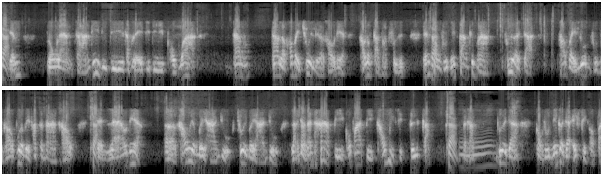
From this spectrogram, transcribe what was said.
ครับฉะนั้นโรงแรมสถานที่ดีๆทำเลดีๆ ผมว่า ถ้าถ้าเราเข้าไปช่วยเหลือเขาเนี่ยเขาต้องกลับมาฟื้นดังนั้นครับกองทุนนี้ตั้งขึ้นมา เพื่อจะเข้าไปร่วมทุนเขาเพื่อไปพัฒนาเขาครับเสร็จแล้วเนี่ยเอ่อเขายังบริหารอยู่ช่วยบริหารอยู่ หลังจากนั้นห้าปีครบห้าปีเขามีสิทธิ์ซื้อกลับครับนะครับอืมเพื่อจะกองทุนนี้ก็จะ exit ออกไป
